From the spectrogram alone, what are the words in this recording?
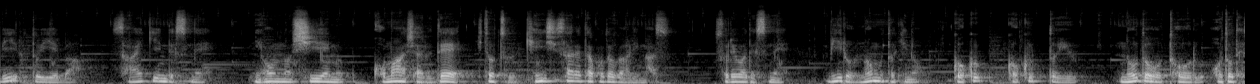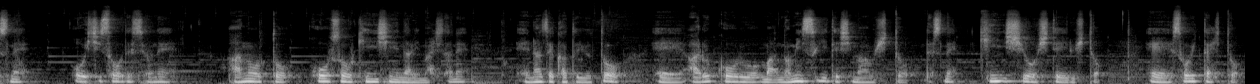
ビールといえば最近ですね日本の CM コマーシャルで一つ禁止されたことがあります。それはですねビールを飲む時のゴクゴクという喉を通る音ですね。美味しそうですよね。あの音放送禁止になりましたね。えなぜかというと、え、アルコールを、まあ、飲みすぎてしまう人ですね。禁酒をしている人、え、そういった人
